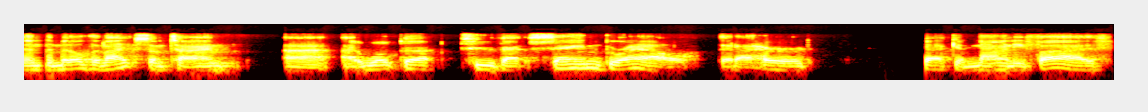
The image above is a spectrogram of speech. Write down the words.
in the middle of the night sometime, uh, I woke up to that same growl that I heard back in 95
